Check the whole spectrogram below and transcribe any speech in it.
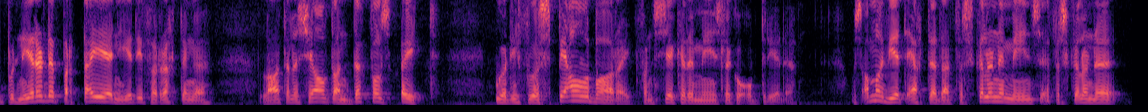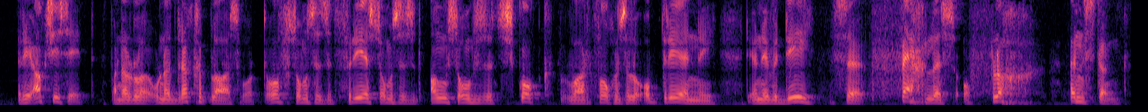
Opponerende partye in hierdie verrigtinge laat hulle self dan dikwels uit oor die voorspelbaarheid van sekere menslike optrede. Ons almal weet egter dat verskillende mense verskillende reaksies het wanneer hulle onder druk geplaas word of soms is dit vrees, soms is dit angs, soms is dit skok waar volgens hulle optree en die, die individu se veglus of vlug instink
